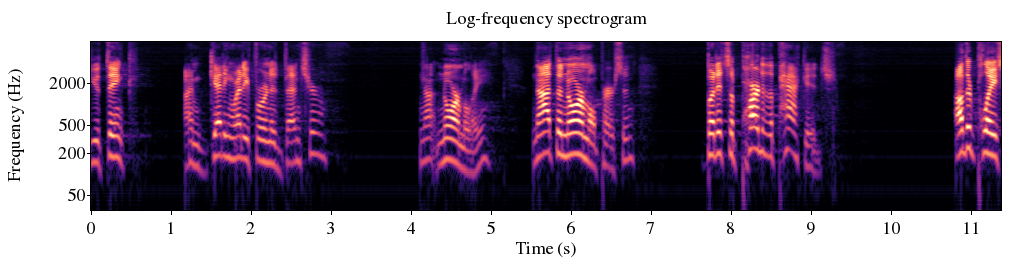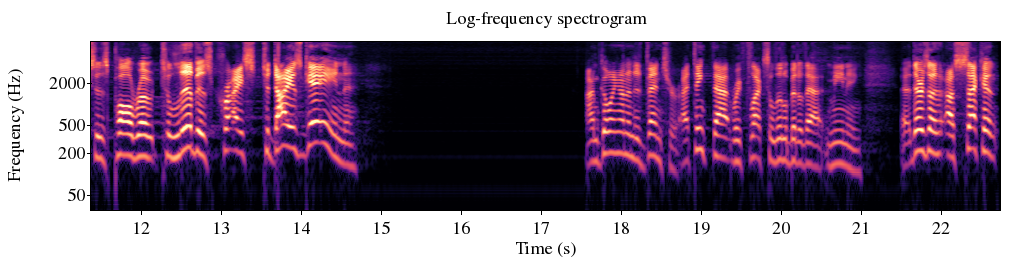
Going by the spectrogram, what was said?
do you think, I'm getting ready for an adventure? Not normally, not the normal person, but it's a part of the package. Other places, Paul wrote, To live is Christ, to die is gain. I'm going on an adventure. I think that reflects a little bit of that meaning. Uh, there's a, a second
